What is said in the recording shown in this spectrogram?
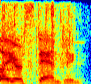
player standing.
